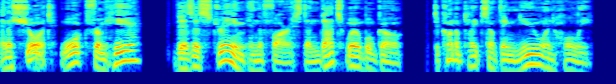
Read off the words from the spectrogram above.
And a short walk from here, there's a stream in the forest, and that's where we'll go to contemplate something new and holy.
